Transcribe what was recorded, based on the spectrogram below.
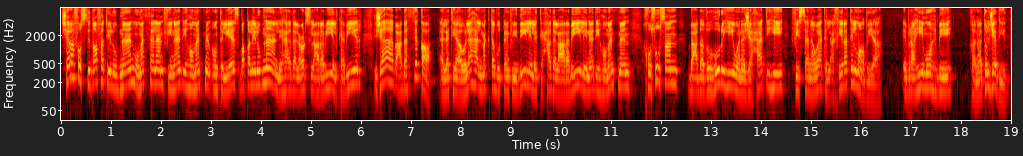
شرف استضافة لبنان ممثلا في نادي هومنت من أنطلياس بطل لبنان لهذا العرس العربي الكبير جاء بعد الثقة التي أولاها المكتب التنفيذي للاتحاد العربي لنادي هومنتمن خصوصا بعد ظهوره ونجاحاته في السنوات الأخيرة الماضية. إبراهيم وهبي قناة الجديد.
